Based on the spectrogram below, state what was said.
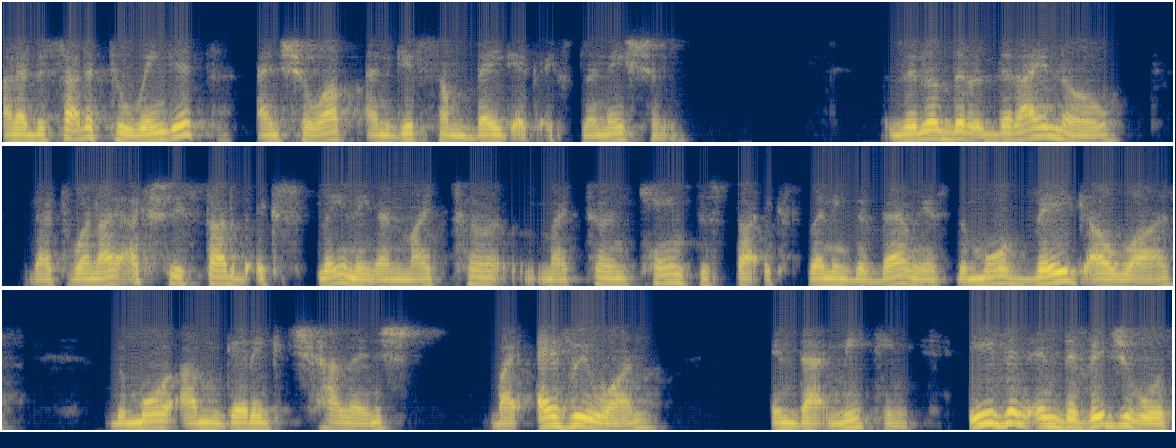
And I decided to wing it and show up and give some vague explanation. Little did I know that when I actually started explaining and my turn, my turn came to start explaining the variance, the more vague I was, the more I'm getting challenged by everyone in that meeting, even individuals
